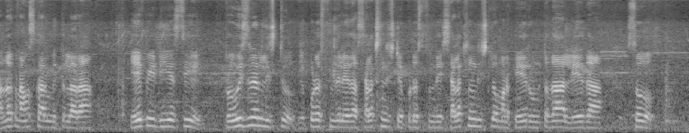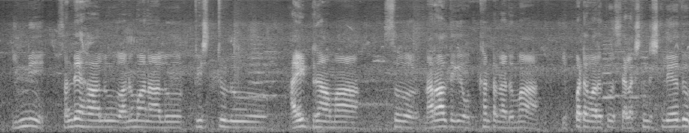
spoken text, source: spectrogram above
అందరికీ నమస్కారం మిత్రులారా. ఏపీడిఎస్సి ప్రొవిజనల్ లిస్టు ఎప్పుడు వస్తుంది లేదా సెలక్షన్ లిస్ట్ ఎప్పుడు వస్తుంది సెలక్షన్ లిస్ట్లో మన పేరు ఉంటుందా లేదా? సో ఇన్ని సందేహాలు అనుమానాలు ట్విస్టులు హై డ్రామా సో నరాలు తెగే ఉత్కంఠ నడుమ ఇప్పటి వరకు సెలక్షన్ లిస్ట్ లేదు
